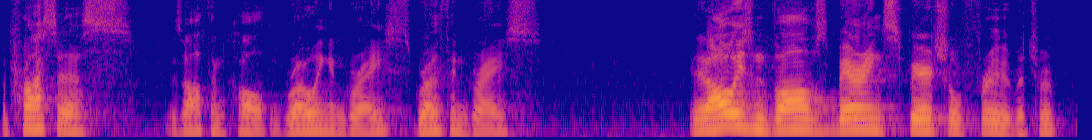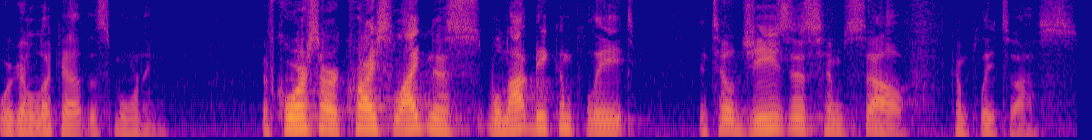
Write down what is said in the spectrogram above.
The process is often called growing in grace, growth in grace. And it always involves bearing spiritual fruit, which we're, we're going to look at this morning. Of course, our Christ likeness will not be complete until Jesus himself completes us.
